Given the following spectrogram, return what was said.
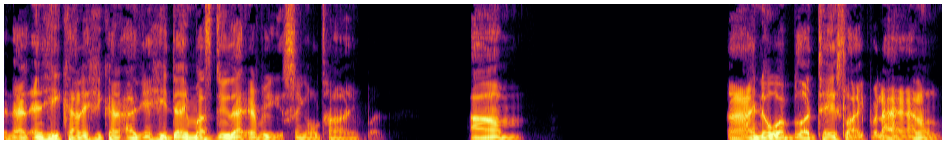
And that and he kind of he kind of he he must do that every single time, but um I know what blood tastes like, but I, I don't.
